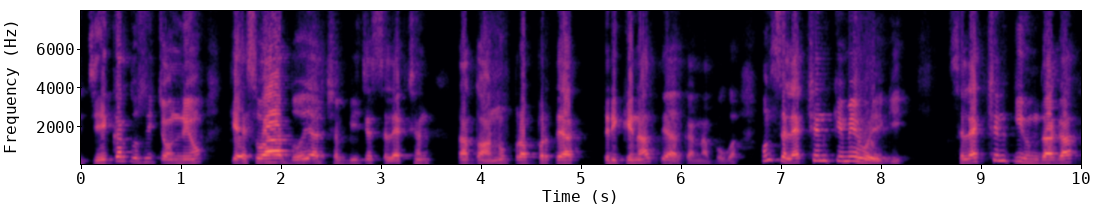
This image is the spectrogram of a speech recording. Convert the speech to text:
ਜੇਕਰ ਤੁਸੀਂ ਚਾਹੁੰਦੇ ਹੋ ਕਿ ਇਸ ਵਾਰ 2026 ਚ ਸਿਲੈਕਸ਼ਨ ਤਾਂ ਤੁਹਾਨੂੰ ਪ੍ਰੋਪਰ ਤਰੀਕੇ ਨਾਲ ਤਿਆਰ ਕਰਨਾ ਪਊਗਾ। ਹੁਣ ਸਿਲੈਕਸ਼ਨ ਕਿਵੇਂ ਹੋਏਗੀ? ਸਿਲੈਕਸ਼ਨ ਕੀ ਹੁੰਦਾਗਾ?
